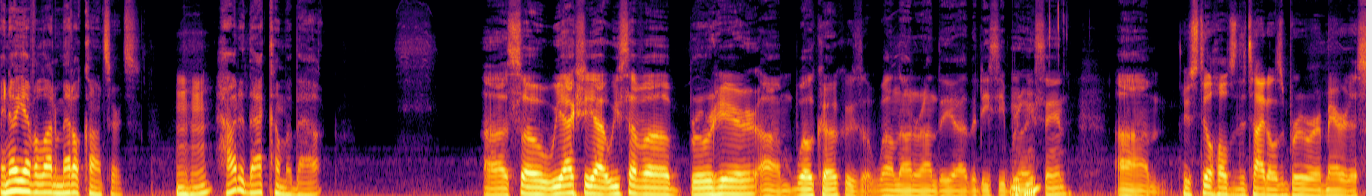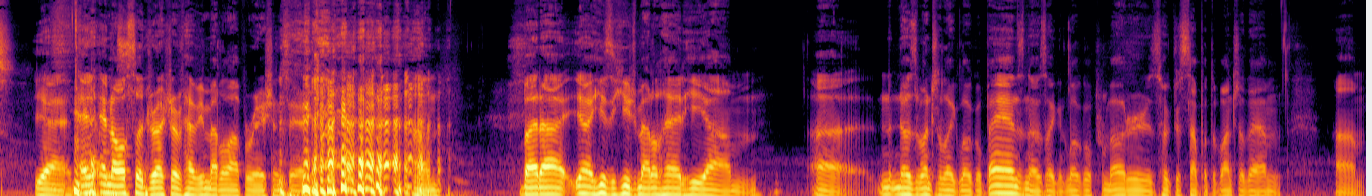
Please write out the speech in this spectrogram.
I know you have a lot of metal concerts. Mm-hmm. How did that come about? Uh, so we actually uh, we used to have a brewer here, um, Will Cook, who's well known around the uh, the DC brewing scene. Um, who still holds the title as brewer emeritus. yeah, and, and also director of heavy metal operations here. um, but uh, yeah, he's a huge metalhead. He um, uh, knows a bunch of like local bands, knows like local promoters, hooked us up with a bunch of them. Um,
